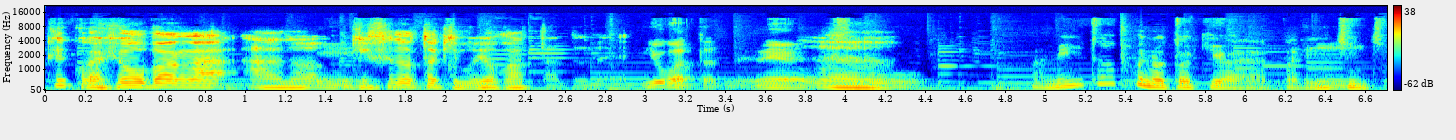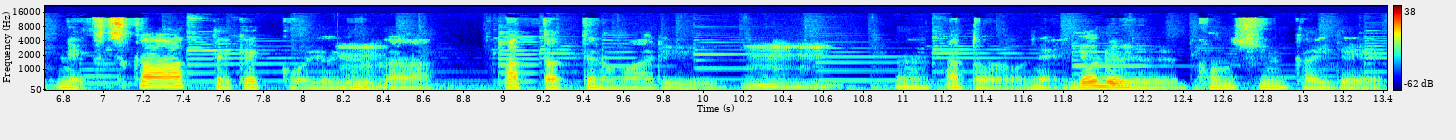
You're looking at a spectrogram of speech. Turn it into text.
結構評判が、あの、うん岐阜の時も良かったので、よかったんだよね。うんそうミートアップの時はやっぱり1日ね、2日あって結構余裕があったってのもあり、うんうん。うんあとね、夜懇親会で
